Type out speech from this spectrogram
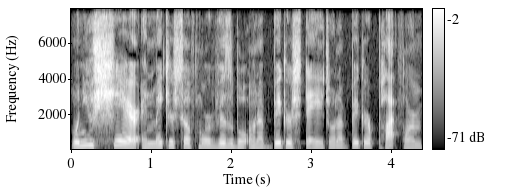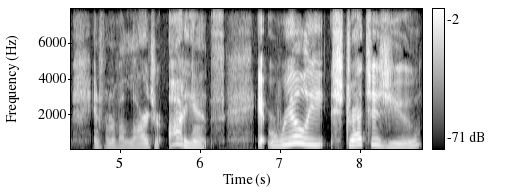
when you share and make yourself more visible on a bigger stage, on a bigger platform, in front of a larger audience, it really stretches you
